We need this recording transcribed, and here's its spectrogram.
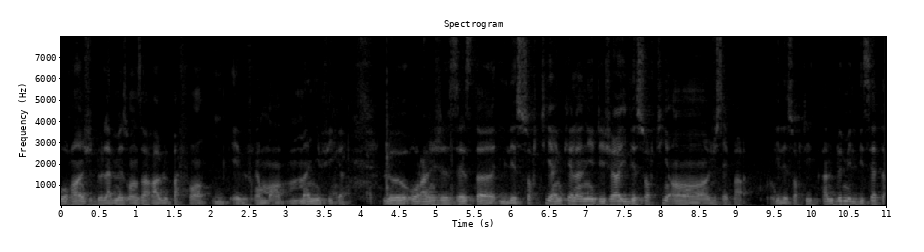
Orange de la maison Zara. Le parfum, il est vraiment magnifique. Le Orange Zest, il est sorti en quelle année déjà? Il est sorti en, je sais pas, il est sorti en 2017.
